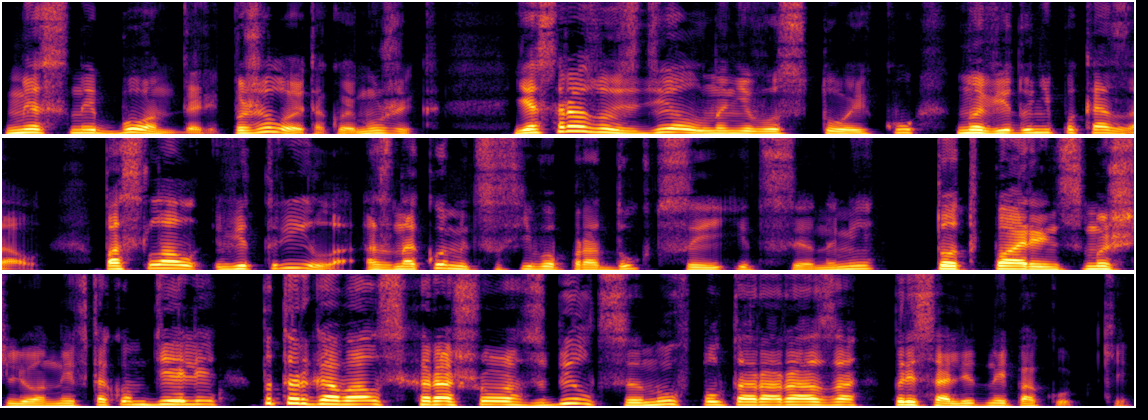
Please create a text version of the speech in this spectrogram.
местный бондарь, пожилой такой мужик. Я сразу сделал на него стойку, но виду не показал. Послал Витрила ознакомиться с его продукцией и ценами, тот парень смышленый в таком деле поторговался хорошо, сбил цену в полтора раза при солидной покупке.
